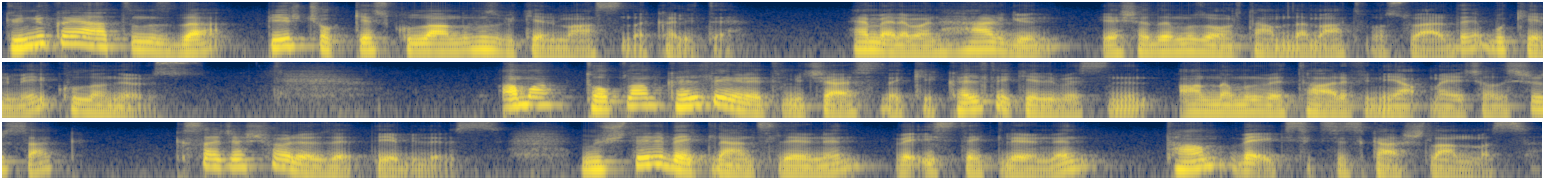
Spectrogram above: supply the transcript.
Günlük hayatımızda birçok kez kullandığımız bir kelime aslında kalite. Hemen hemen her gün yaşadığımız ortamda ve atmosferde bu kelimeyi kullanıyoruz. Ama toplam kalite yönetimi içerisindeki kalite kelimesinin anlamını ve tarifini yapmaya çalışırsak kısaca şöyle özetleyebiliriz. Müşteri beklentilerinin ve isteklerinin tam ve eksiksiz karşılanması.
